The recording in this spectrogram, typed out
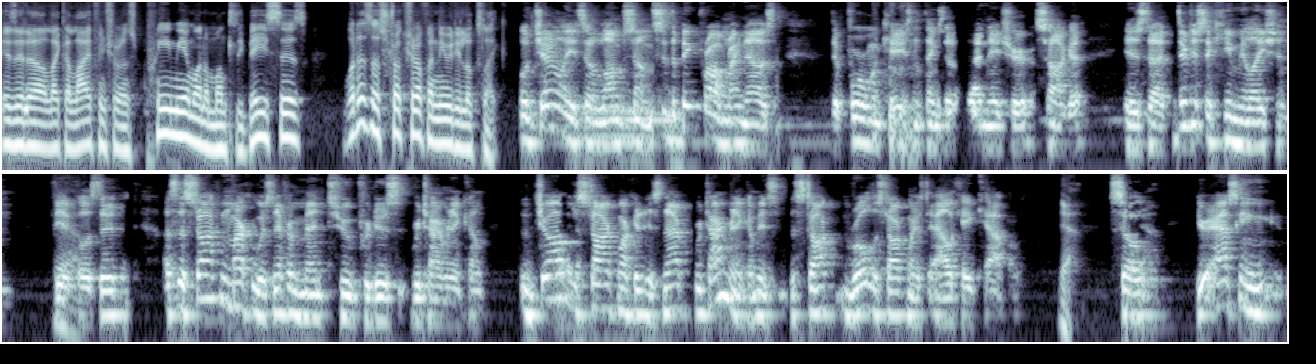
Is it a, like a life insurance premium on a monthly basis? What does the structure of annuity looks like? Well, generally it's a lump sum. So the big problem right now is the 401ks and things of that nature Saket is that they're just accumulation vehicles. Yeah. the stock market was never meant to produce retirement income. The job of the stock market is not retirement income. It's the stock the role of the stock market is to allocate capital. Yeah. So yeah. you're asking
